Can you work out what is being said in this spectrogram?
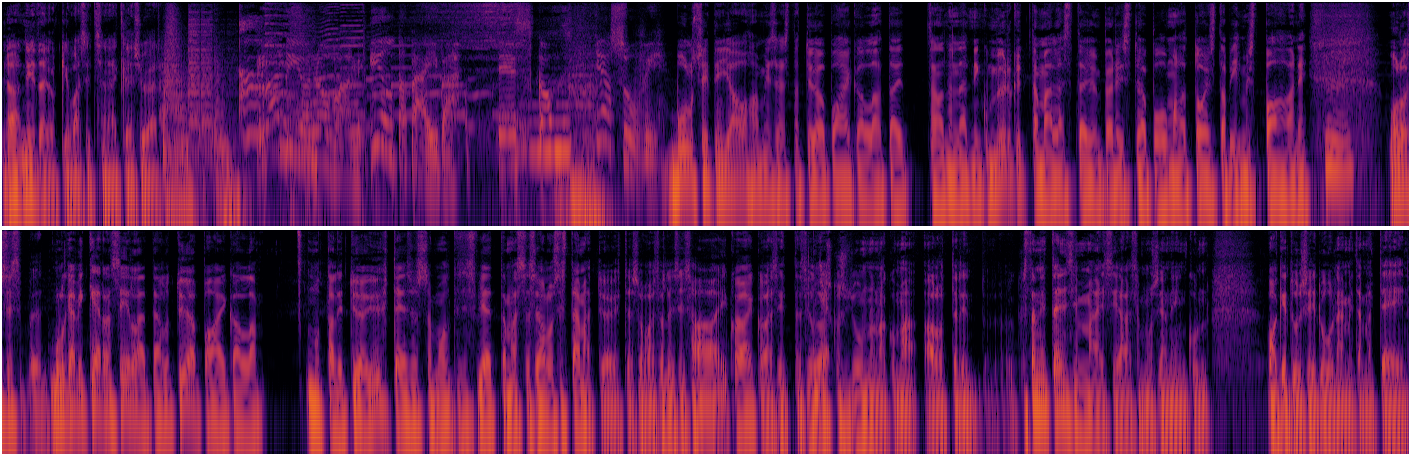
Ja niitä ei ole kiva sitten sen jälkeen syödä. Radio Novan iltapäivä. Esko ja Suvi. bullshitin jauhamisesta työpaikalla tai sanotaan näin, niin kuin myrkyttämällä sitä ympäristöä puhumalla toista ihmistä pahaa, niin mm. mulla, on siis, mulla kävi kerran sillä, että ollut työpaikalla, mutta oli työyhteisössä, me oltiin siis viettämässä, se ollut siis tämä työyhteisö, vaan se oli siis aikoja aikoja sitten, silloin joskus junnuna, kun mä aloittelin oikeastaan niitä ensimmäisiä semmoisia niin kuin vakituisia duuneja, mitä mä tein.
